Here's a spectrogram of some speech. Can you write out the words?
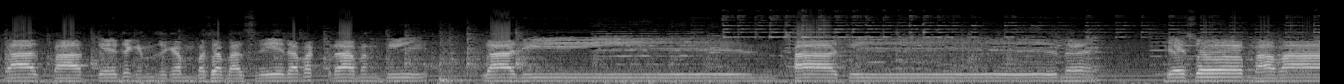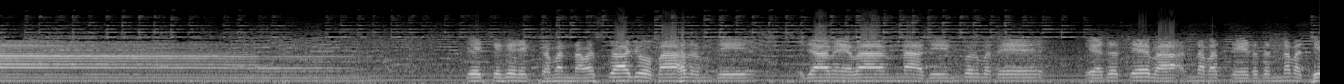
तद्दशति तास्मात्तेजकिन्द्रिकम् वसव श्रीरवक्रामन्ति लाजी यशो मम। यच्चतिरिक्तमन्नमस्वाजोपाहरन्ति यजामेवान्नादीन् कुर्वते। एतत्येव अन्नमत्येतदन्नमध्ये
